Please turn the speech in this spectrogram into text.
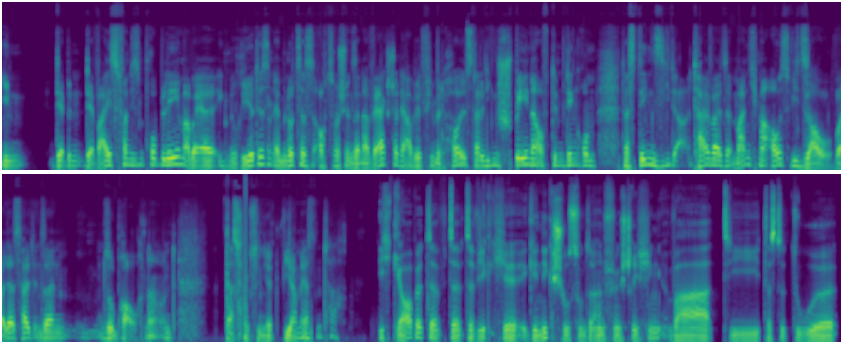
ihn, der, der weiß von diesem Problem, aber er ignoriert es und er benutzt das auch zum Beispiel in seiner Werkstatt. Er arbeitet viel mit Holz, da liegen Späne auf dem Ding rum. Das Ding sieht teilweise manchmal aus wie Sau, weil er es halt in seinem so braucht. Ne? Und das funktioniert wie am ersten Tag. Ich glaube, der, der, der wirkliche Genickschuss unter Anführungsstrichen war die Tastatur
